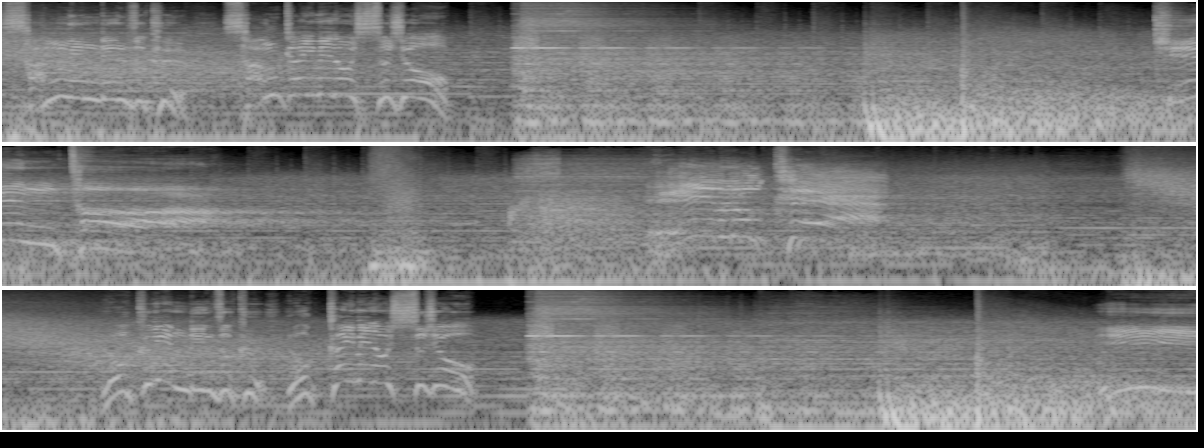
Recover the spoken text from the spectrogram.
3年連続3回目の出場。健太 A ブロック。6年連続6回目の出場。イー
